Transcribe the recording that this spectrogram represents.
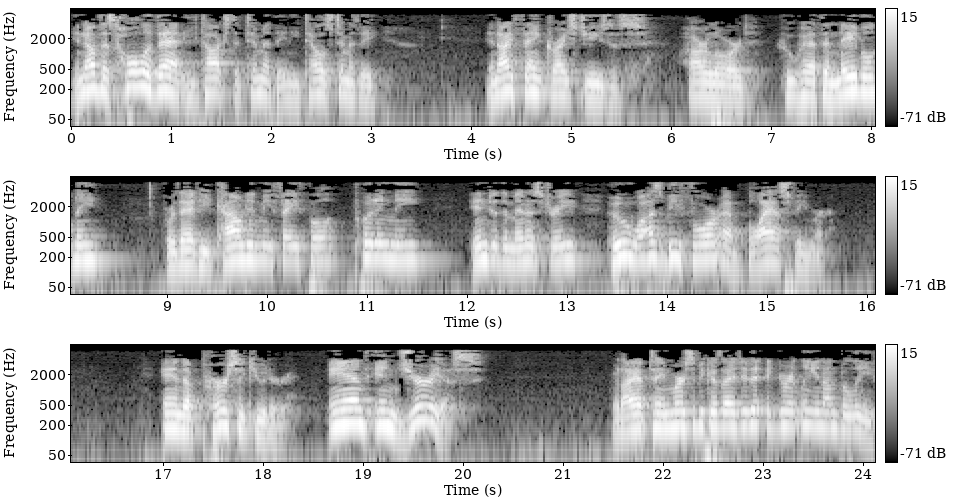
And of this whole event, he talks to Timothy and he tells Timothy, and I thank Christ Jesus, our Lord, who hath enabled me for that he counted me faithful, putting me into the ministry, who was before a blasphemer and a persecutor and injurious. But I obtained mercy because I did it ignorantly in unbelief.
